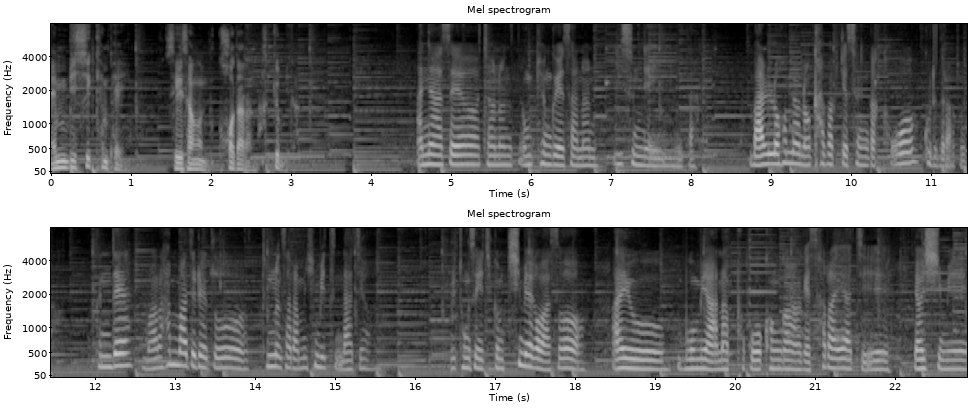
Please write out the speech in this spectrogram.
MBC 캠페인 세상은 커다란 학교입니다. 안녕하세요. 저는 은평구에 사는 이순예입니다. 말로 하면은 가밖에 생각하고 그러더라고요. 근데 말 한마디라도 듣는 사람은 힘이 나죠. 우리 동생이 지금 치매가 와서 아유 몸이 안 아프고 건강하게 살아야지 열심히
